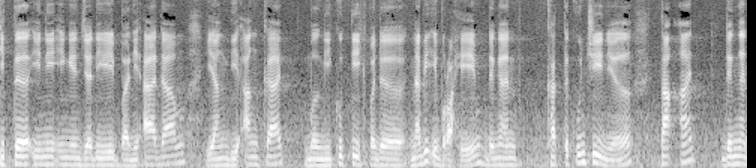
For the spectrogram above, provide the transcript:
kita ini ingin jadi Bani Adam yang diangkat mengikuti kepada Nabi Ibrahim dengan kata kuncinya taat dengan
